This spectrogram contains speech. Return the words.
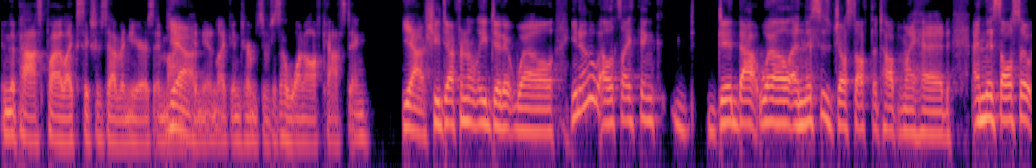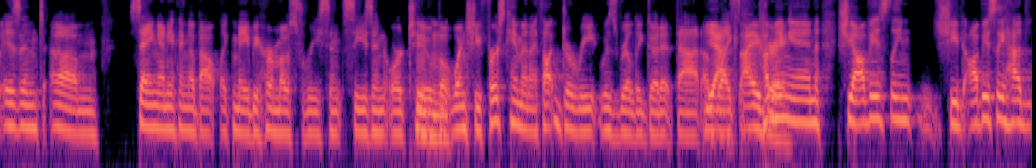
in the past, probably like six or seven years, in my Yeah. opinion. Like in terms of just a one-off casting. Yeah, she definitely did it well. You know who else I think did that well? And this is just off the top of my head. And this also isn't um saying anything about like maybe her most recent season or 2 mm-hmm. but when she first came in, I thought Dorit was really good at that. Of yes, like coming in, she obviously she'd obviously had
